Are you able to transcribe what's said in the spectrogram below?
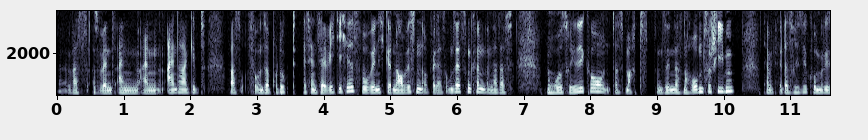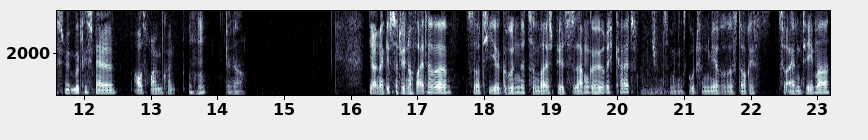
was, also wenn es einen, einen Eintrag gibt, was für unser Produkt essentiell wichtig ist, wo wir nicht genau wissen, ob wir das umsetzen können, dann hat das ein hohes Risiko und das macht dann Sinn, das nach oben zu schieben, damit wir das Risiko möglichst schnell, möglichst schnell ausräumen können. Mhm, genau. Ja, und dann gibt es natürlich noch weitere Sortiergründe, zum Beispiel Zusammengehörigkeit. Ich finde es immer ganz gut, wenn mehrere Stories zu einem Thema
